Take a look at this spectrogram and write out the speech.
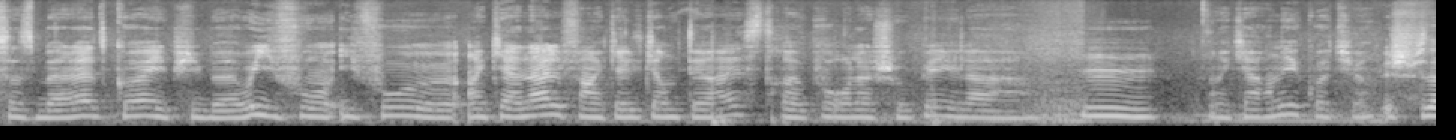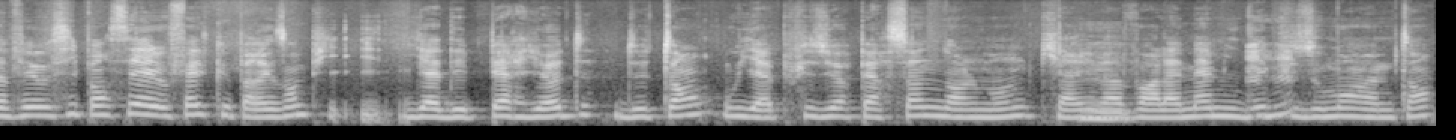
ça se balade quoi. Et puis bah oui il faut il faut euh, un canal, enfin quelqu'un de terrestre pour la choper et la Hmm. incarner quoi tu vois. Ça fait aussi penser au fait que, par exemple, il y a des périodes de temps où il y a plusieurs personnes dans le monde qui arrivent à avoir la même idée Mhm. plus ou moins en même temps.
